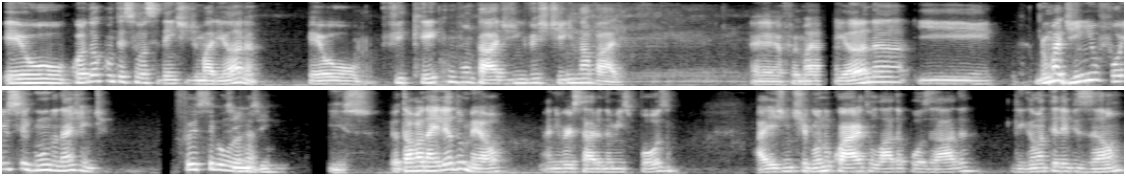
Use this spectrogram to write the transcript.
Eu, quando aconteceu o acidente de Mariana, eu fiquei com vontade de investir na Vale. É, foi Mariana e Brumadinho foi o segundo, né, gente? Foi o segundo, sim, né? Sim. Isso. Eu tava na Ilha do Mel, aniversário da minha esposa. Aí a gente chegou no quarto lá da posada, ligamos a televisão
